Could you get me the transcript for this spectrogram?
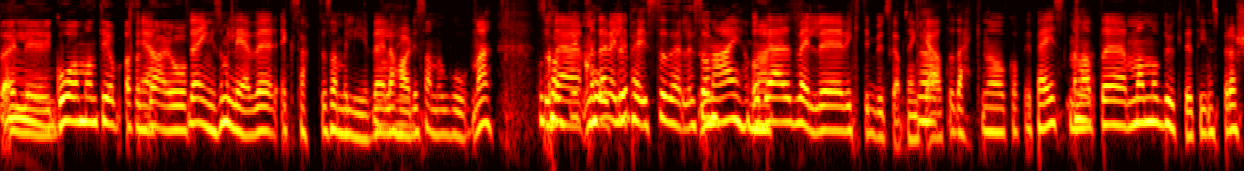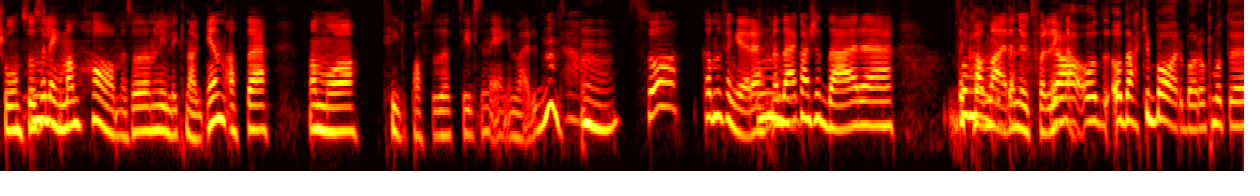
Mm. Eller går man til jobb? Altså, Ja. Det er jo Det er ingen som lever eksakt det samme livet eller har de samme behovene. Man kan det- ikke men det veldig- copy-paste det, liksom. Nei, og Nei. det er et veldig viktig budskap, tenker jeg. At det er ikke noe copy-paste, men Nei. at uh, man må bruke det til inspirasjon. Så så Mm. lenge man har med seg den lille knaggen, at uh, man må tilpasse det til sin egen verden, mm. så kan det fungere. Mm. Men det er kanskje der eh, det For kan mange- være en utfordring, Ja, da. og, og det er ikke bare bare å på en måte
